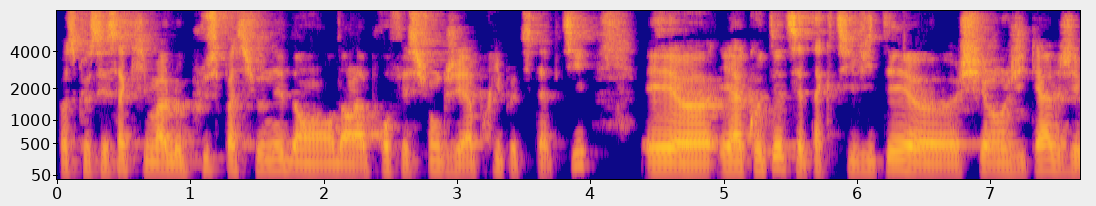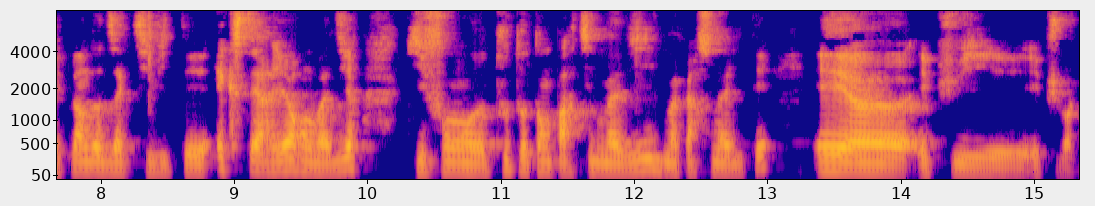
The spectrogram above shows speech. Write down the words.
parce que c'est ça qui m'a le plus passionné dans, dans la profession que j'ai appris petit à petit. Et, euh, et à côté de cette activité euh, chirurgicale, j'ai plein d'autres activités extérieures, on va dire, qui font euh, tout autant partie de ma vie, de ma personnalité. Et, euh, et puis et puis voilà.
